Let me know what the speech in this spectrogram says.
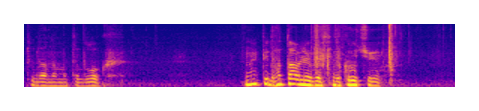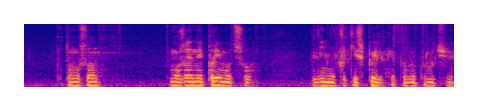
туди на мотоблок. Ну і підготавлюю весь, викручую. Тому що може не приймуть, що длінні такі шпильки, то викручую.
